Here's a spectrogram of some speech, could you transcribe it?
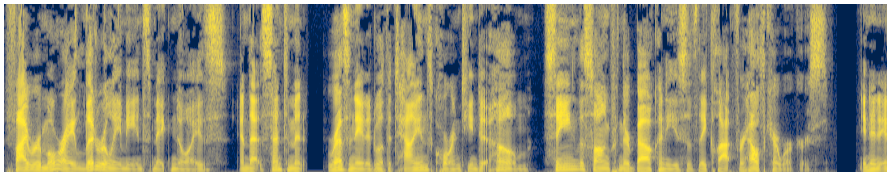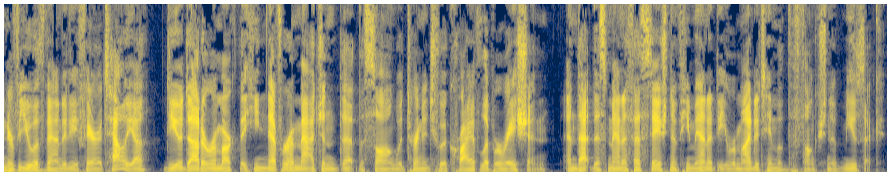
Fai literally means make noise, and that sentiment resonated with Italians quarantined at home, singing the song from their balconies as they clap for healthcare workers. In an interview with Vanity Fair Italia, Diodato remarked that he never imagined that the song would turn into a cry of liberation, and that this manifestation of humanity reminded him of the function of music.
